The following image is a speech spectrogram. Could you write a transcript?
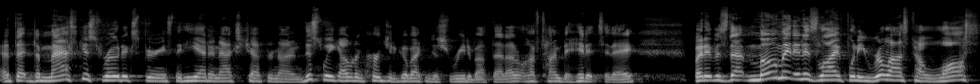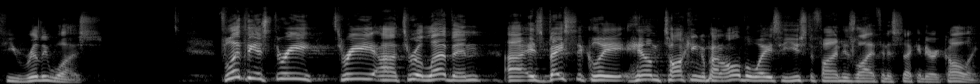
at that Damascus Road experience that he had in Acts chapter 9. And this week, I would encourage you to go back and just read about that. I don't have time to hit it today. but it was that moment in his life when he realized how lost he really was. Philippians 3 3 uh, through 11 uh, is basically him talking about all the ways he used to find his life in his secondary calling.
